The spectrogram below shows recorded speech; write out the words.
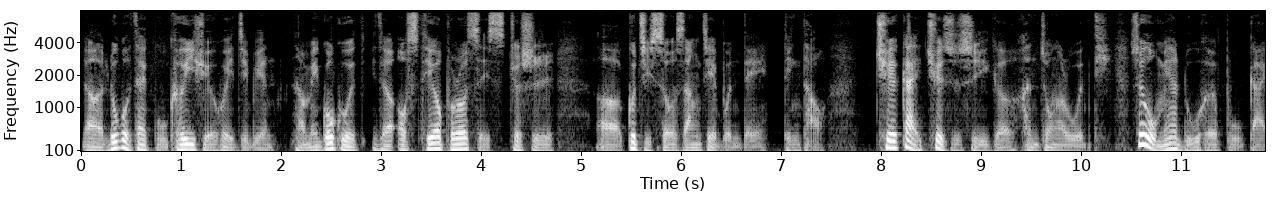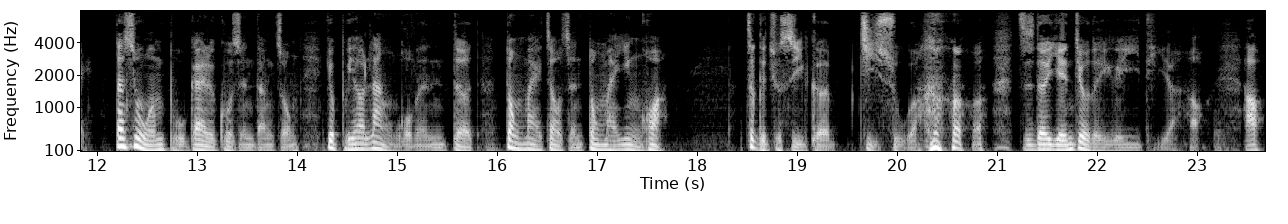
呃，如果在骨科医学会这边啊，美国骨的 osteoporosis 就是呃骨质受伤这问题，顶头缺钙确实是一个很重要的问题。所以我们要如何补钙？但是我们补钙的过程当中，又不要让我们的动脉造成动脉硬化，这个就是一个技术啊，呵 呵值得研究的一个议题啊。好，好，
